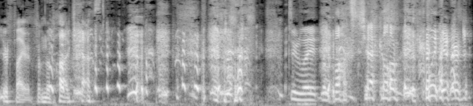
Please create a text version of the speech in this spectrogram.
You're fired from the podcast. Too late. The box check already cleared.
